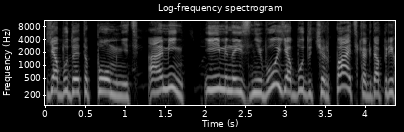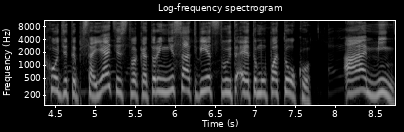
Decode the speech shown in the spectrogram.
я буду это помнить. Аминь. И именно из него я буду черпать, когда приходят обстоятельства, которые не соответствуют этому потоку. Аминь.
